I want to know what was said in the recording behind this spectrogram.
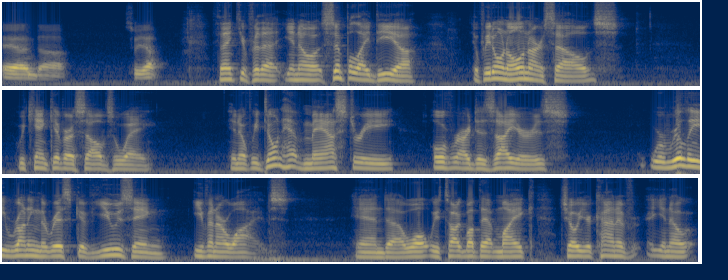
And uh, so, yeah. Thank you for that. You know, a simple idea. If we don't own ourselves, we can't give ourselves away. You know, if we don't have mastery over our desires, we're really running the risk of using even our wives. And uh, we've talked about that, Mike. Joe, you're kind of, you know,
